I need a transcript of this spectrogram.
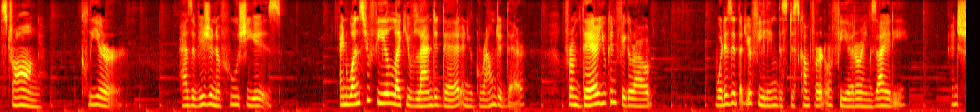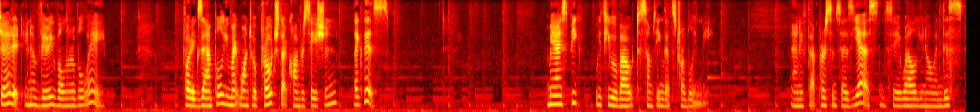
strong, clear, has a vision of who she is. And once you feel like you've landed there and you're grounded there, from there you can figure out what is it that you're feeling, this discomfort or fear or anxiety, and share it in a very vulnerable way. For example, you might want to approach that conversation like this May I speak with you about something that's troubling me? And if that person says yes, and say, Well, you know, when this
